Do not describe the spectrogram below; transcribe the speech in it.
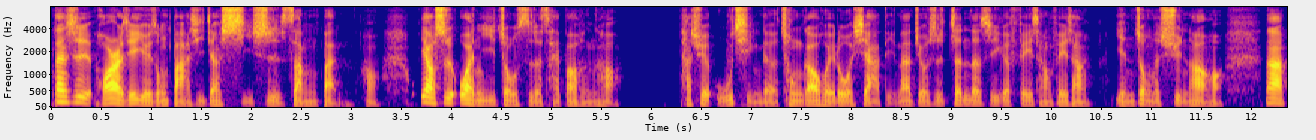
但是华尔街有一种把戏叫喜事丧办。哈，要是万一周四的财报很好，它却无情的冲高回落下跌，那就是真的是一个非常非常严重的讯号哈。那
